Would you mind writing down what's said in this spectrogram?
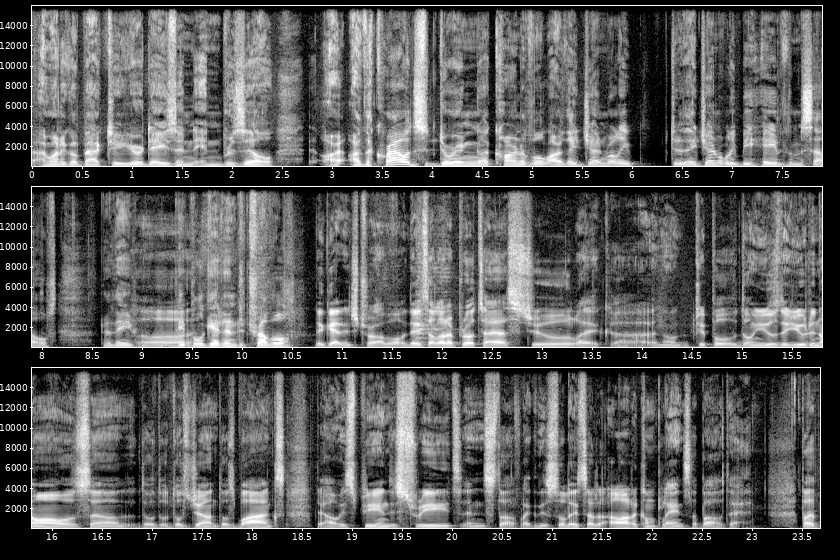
I want to go back to your days in, in Brazil. Are, are the crowds during a Carnival, are they generally, do they generally behave themselves? Do they, people get into trouble? They get into trouble. There's a lot of protests too, like uh, you know, people don't use the urinals, uh, those those, junk, those bags. They always pee in the streets and stuff like this. So there's a lot of complaints about that. But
